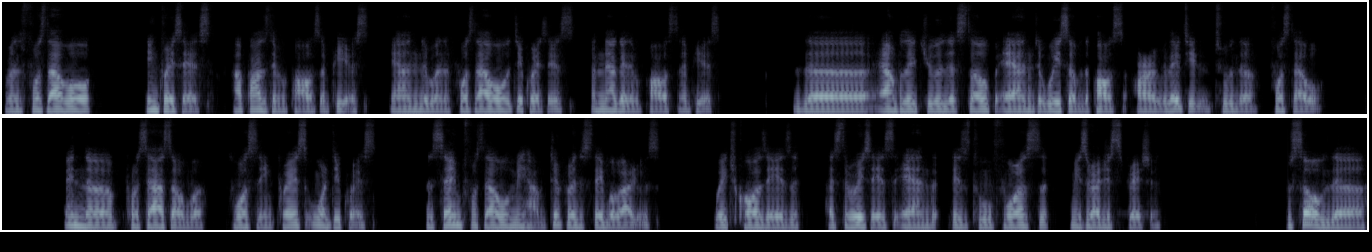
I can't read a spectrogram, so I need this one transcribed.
When force level increases, a positive pulse appears, and when the force level decreases, a negative pulse appears the amplitude, slope, and width of the pulse are related to the force level. In the process of force increase or decrease, the same force level may have different stable values, which causes hysteresis and leads to force misregistration. To solve the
